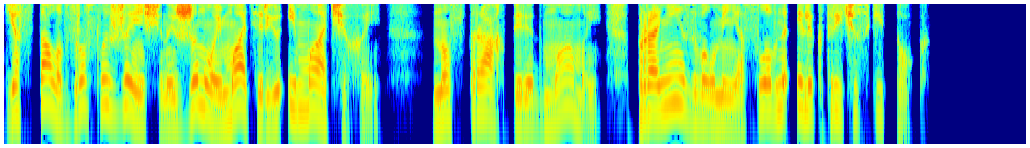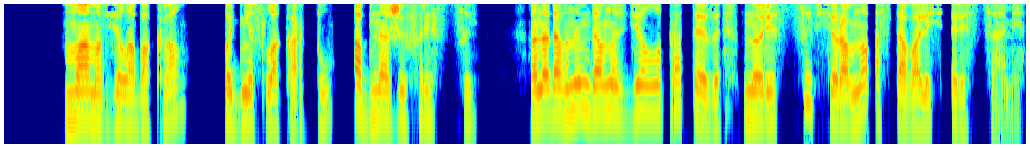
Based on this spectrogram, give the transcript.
Я стала взрослой женщиной, женой, матерью и мачехой. Но страх перед мамой пронизывал меня, словно электрический ток. Мама взяла бокал, поднесла к рту, обнажив резцы. Она давным-давно сделала протезы, но резцы все равно оставались резцами.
